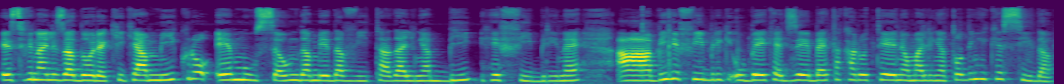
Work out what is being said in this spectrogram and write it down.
Esse finalizador aqui, que é a micro emulsão da Medavita, da linha Birefibre, né? A Birefibre, o B quer dizer beta-caroteno, é uma linha toda enriquecida,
